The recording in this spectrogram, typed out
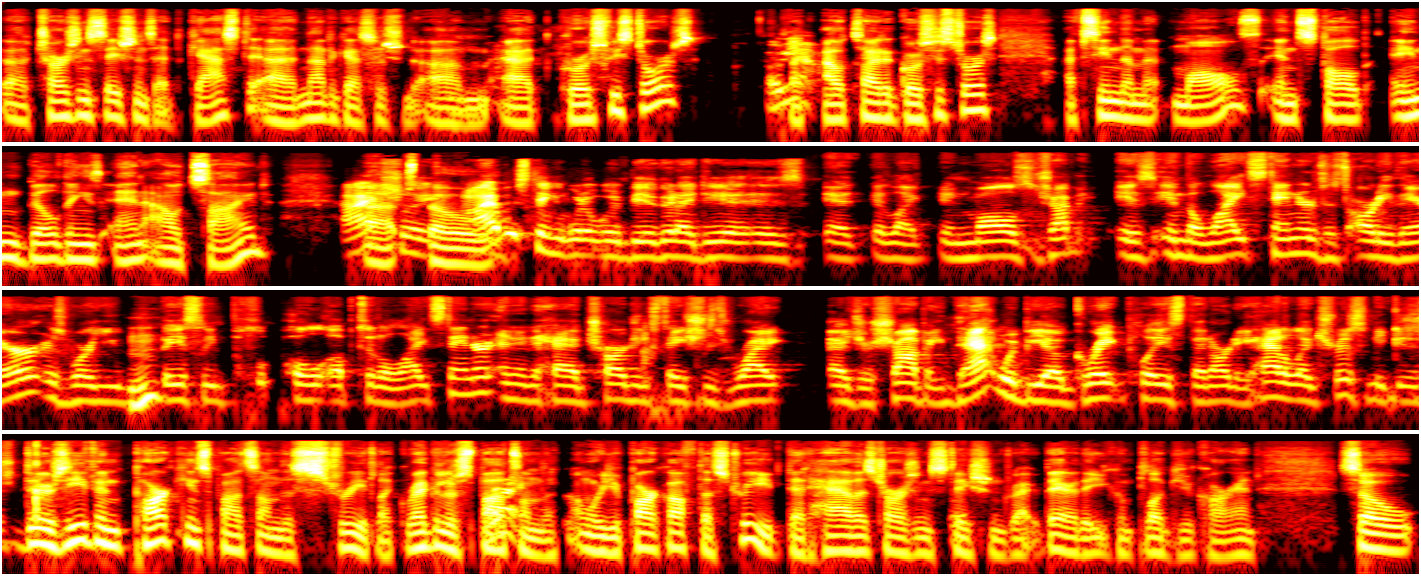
uh, charging stations at gas uh, not a gas station um, at grocery stores Oh, yeah. Like outside of grocery stores. I've seen them at malls installed in buildings and outside. Uh, Actually, uh, so, I was thinking what it would be a good idea is at, at like in malls and shopping is in the light standards that's already there is where you mm-hmm. basically p- pull up to the light standard and it had charging stations right as you're shopping. That would be a great place that already had electricity. Just... There's even parking spots on the street, like regular spots right. on the where you park off the street that have a charging station right there that you can plug your car in. So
